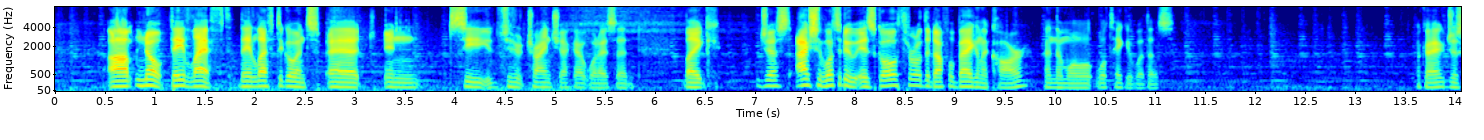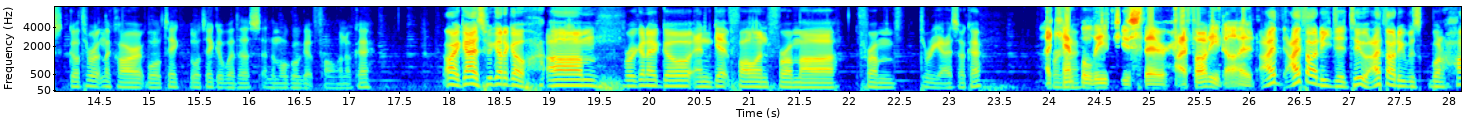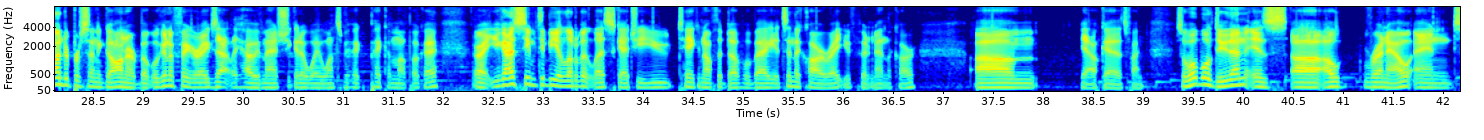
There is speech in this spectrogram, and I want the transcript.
Um, no, they left. They left to go and uh and see to try and check out what I said. Like, just actually what to do is go throw the duffel bag in the car, and then we'll we'll take it with us. Okay, just go throw it in the car. We'll take we'll take it with us, and then we'll go get Fallen. Okay. All right, guys, we gotta go. Um, we're gonna go and get Fallen from uh from three guys. Okay. I We're can't gonna- believe he's there. I thought he died. I I thought he did too. I thought he was 100% a goner, but we're gonna figure out exactly how he managed to get away once we pick, pick him up. Okay. All right. You guys seem to be a little bit less sketchy. You taking off the duffel bag. It's in the car, right? You've put it in the car. Um. Yeah. Okay. That's fine. So what we'll do then is uh I'll run out and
